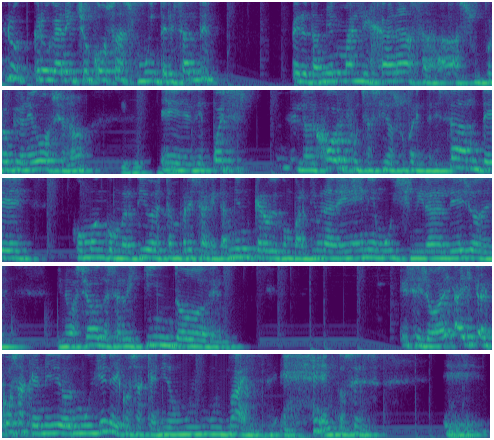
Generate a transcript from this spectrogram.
creo, creo, que han hecho cosas muy interesantes, pero también más lejanas a, su propio negocio, ¿no? Eh, después, lo de Whole ha sido súper interesante, cómo han convertido esta empresa, que también creo que compartía un ADN muy similar al de ellos, de innovación, de ser distinto, qué sé yo, hay, cosas que han ido muy bien y hay cosas que han ido muy, muy mal. Entonces, eh,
